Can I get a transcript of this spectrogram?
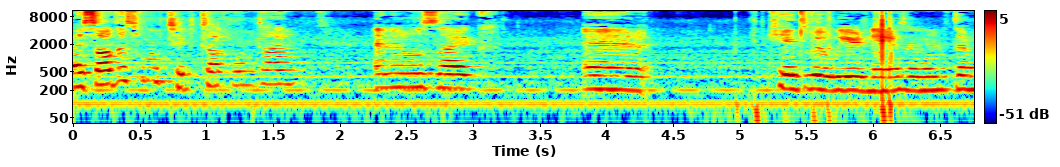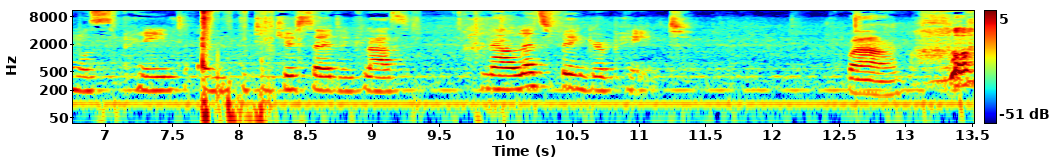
I saw this on TikTok one time and it was like um kids with weird names and one of them was paint and the teacher said in class, Now let's finger paint. Wow.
